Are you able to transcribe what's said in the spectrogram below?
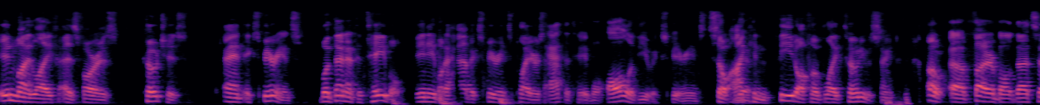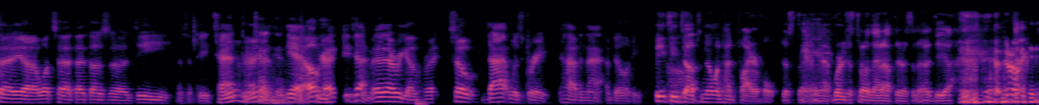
in my life as far as coaches and experience. But then at the table, being able to have experienced players at the table, all of you experienced, so I Yeah. can feed off of like Tony was saying. Oh, uh, firebolt. That's a uh, what's that? That does a D. Is it D10? right? D10, Yeah. Okay. D10. There we go. Right. So that was great having that ability. BT Um, Dubs, no one had Firebolt. Just saying that. We're just throwing that out there as an idea. They're like, "Who's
